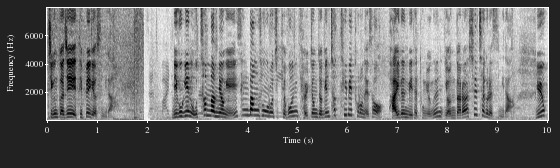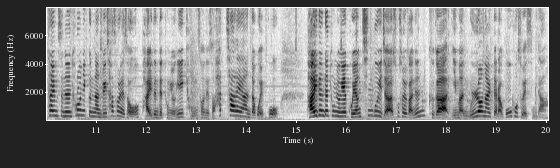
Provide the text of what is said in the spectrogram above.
지금까지 뒷백이었습니다. 미국인 5천만 명이 생방송으로 지켜본 결정적인 첫 TV 토론에서 바이든 미 대통령은 연달아 실책을 했습니다. 뉴욕타임스는 토론이 끝난 뒤 사설에서 바이든 대통령이 경선에서 하차해야 한다고 했고 바이든 대통령의 고향 친구이자 소설가는 그가 이만 물러날 때라고 호소했습니다.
